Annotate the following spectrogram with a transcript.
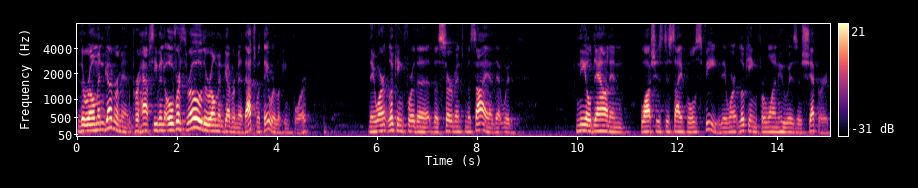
the Roman government, perhaps even overthrow the Roman government. That's what they were looking for. They weren't looking for the, the servant Messiah that would kneel down and wash his disciples' feet. They weren't looking for one who is a shepherd.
